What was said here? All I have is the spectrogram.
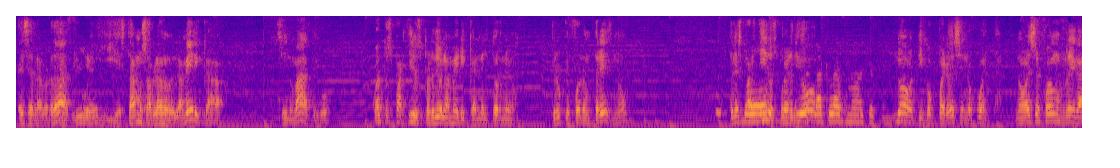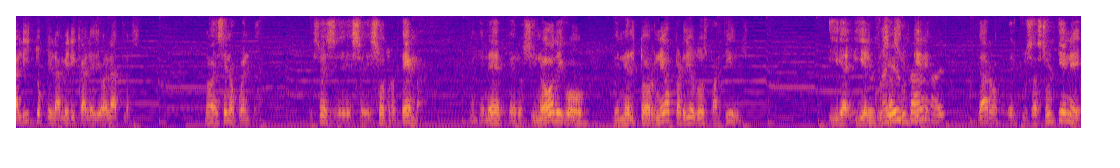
Esa es la verdad. y estamos hablando del América. Sí, nomás, digo. ¿Cuántos partidos perdió el América en el torneo? Creo que fueron tres, ¿no? Tres partidos perdió. Atlas no, no, digo, pero ese no cuenta. No, ese fue un regalito que el América le dio al Atlas. No, ese no cuenta. Eso es, es, otro tema. ¿Me entendés? Pero si no, digo, en el torneo perdió dos partidos. Y, el pues Cruz Azul tiene. Claro, el Cruz Azul tiene,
